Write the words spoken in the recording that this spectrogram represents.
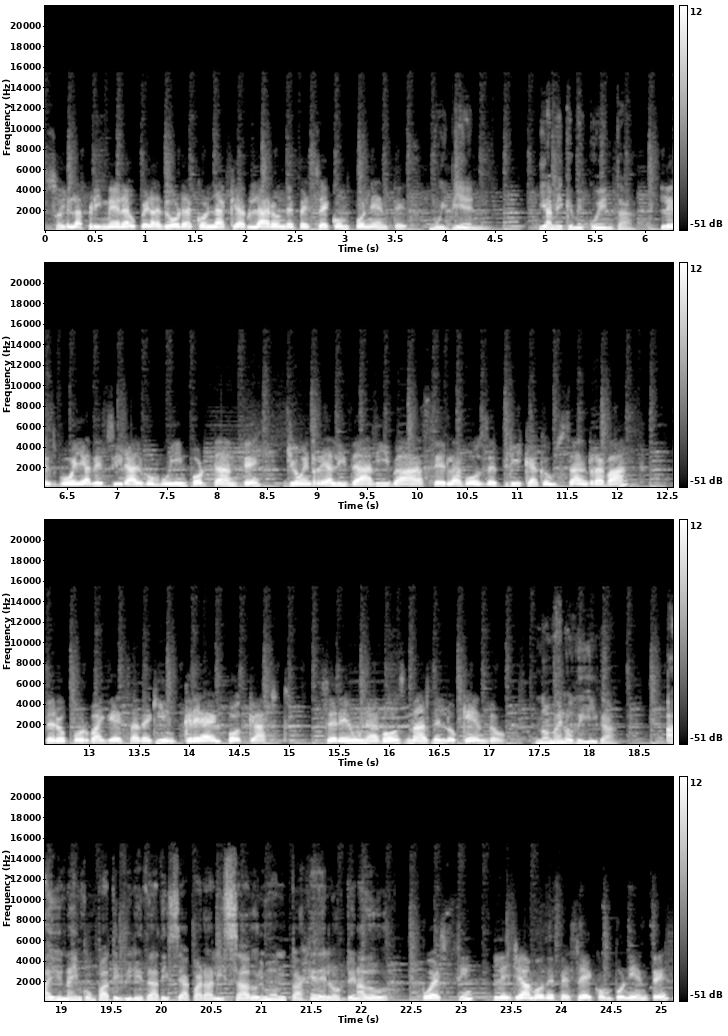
soy la primera operadora con la que hablaron de PC Componentes. Muy bien. ¿Y a mí qué me cuenta? Les voy a decir algo muy importante. Yo en realidad iba a hacer la voz de Trika Kausan Rabat, pero por vagueza de quien crea el podcast, seré una voz más de Loquendo. No me lo diga. Hay una incompatibilidad y se ha paralizado el montaje del ordenador. Pues sí, le llamo de PC Componentes.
